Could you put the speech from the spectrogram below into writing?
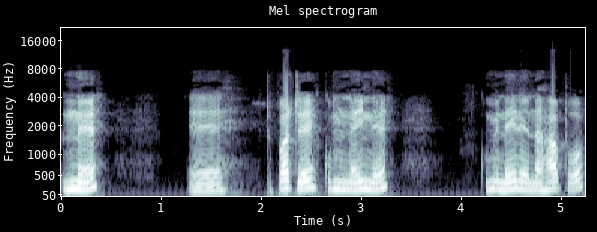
nne e, tupate kumi na nne kumi na nne na hapo.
